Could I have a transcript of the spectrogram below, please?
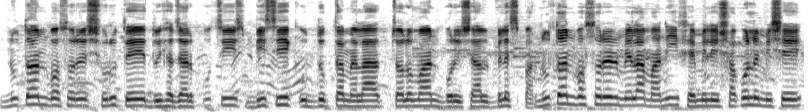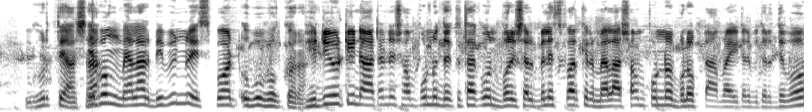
নূতন বছরের শুরুতে দুই হাজার পঁচিশ বিসিক উদ্যোক্তা মেলা চলমান বরিশাল ভিলেজ পার্ক। নূতন বছরের মেলা মানি ফ্যামিলি সকলে মিশে ঘুরতে আসা এবং মেলার বিভিন্ন স্পট উপভোগ করা। ভিডিওটি না টেনে সম্পূর্ণ দেখতে থাকুন বরিশাল ভিলেজ পার্কের মেলা সম্পূর্ণ ব্লগটা আমরা এটার ভিতরে দেব।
